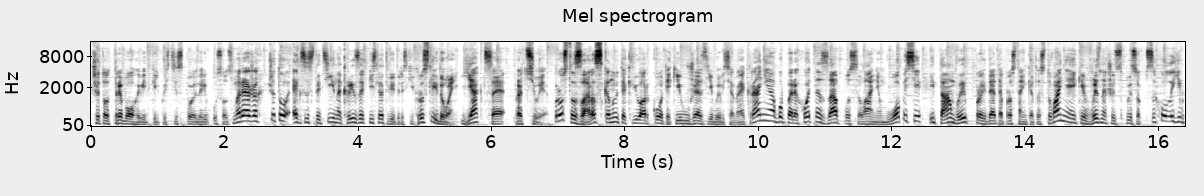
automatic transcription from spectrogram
чи то тривоги від кількості спойлерів у соцмережах, чи то екзистенційна криза після твіттерських розслідувань. Як це працює? Просто зараз скануйте QR-код, який вже з'явився на екрані, або переходьте за посиланням в описі, і там ви пройдете простеньке тестування, яке визначить список психологів,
